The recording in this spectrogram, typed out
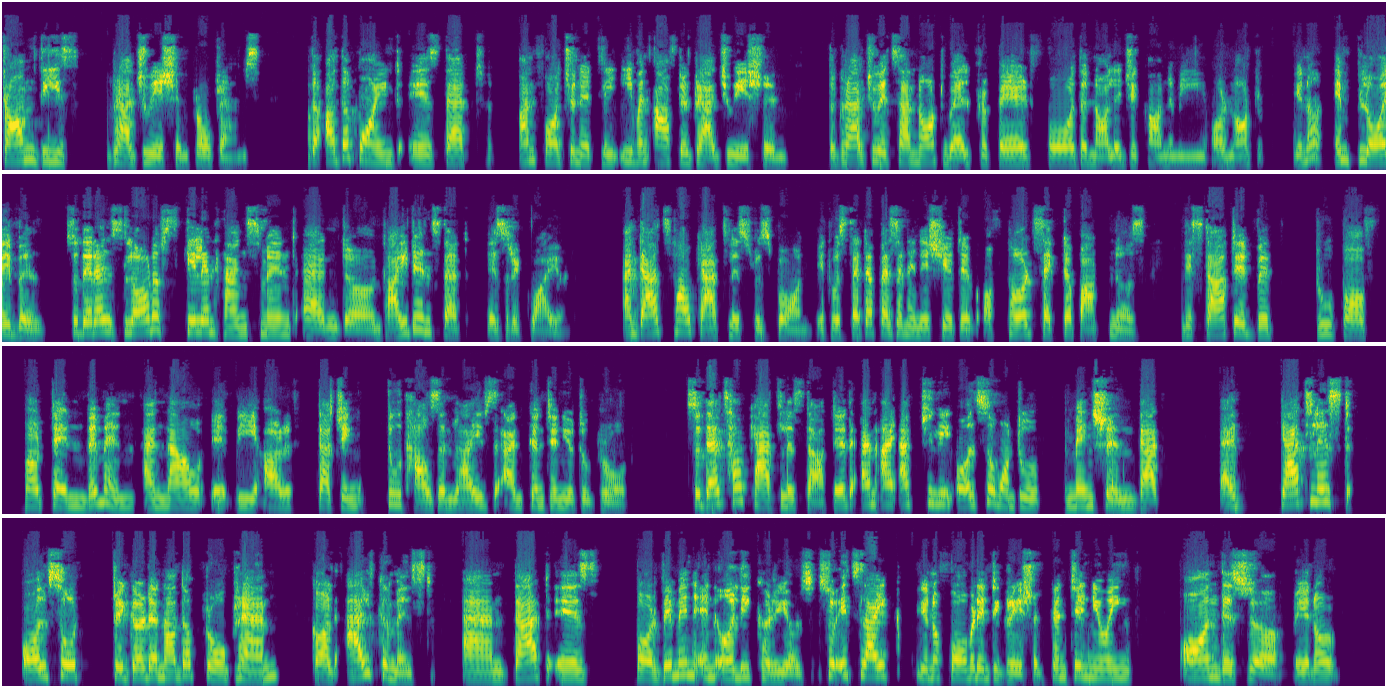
from these graduation programs. The other point is that unfortunately, even after graduation, the graduates are not well prepared for the knowledge economy or not, you know, employable. So there is a lot of skill enhancement and uh, guidance that is required. And that's how Katalyst was born. It was set up as an initiative of third sector partners. They started with a group of about 10 women and now it, we are touching 2000 lives and continue to grow. So that's how Katalyst started. And I actually also want to mention that Katalyst also triggered another program called Alchemist. And that is for women in early careers. So it's like, you know, forward integration, continuing on this, uh, you know,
